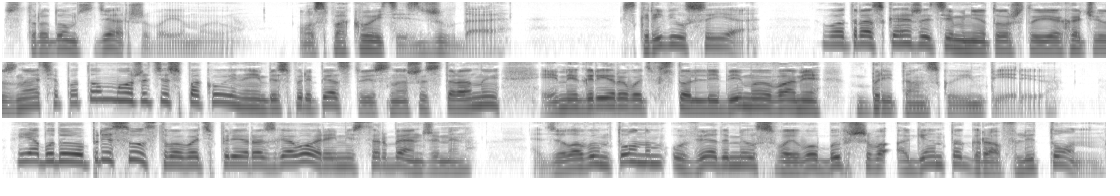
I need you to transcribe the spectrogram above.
С трудом сдерживаемую. «Успокойтесь, Джуда!» — скривился я. Вот расскажите мне то, что я хочу знать, а потом можете спокойно и без препятствий с нашей стороны эмигрировать в столь любимую вами Британскую империю. Я буду присутствовать при разговоре, мистер Бенджамин. Деловым тоном уведомил своего бывшего агента граф Литон.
